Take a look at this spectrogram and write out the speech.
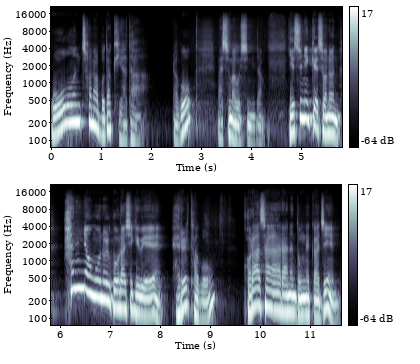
온 천하보다 귀하다라고 말씀하고 있습니다. 예수님께서는 한 영혼을 구원하시기 위해 배를 타고 거라사라는 동네까지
